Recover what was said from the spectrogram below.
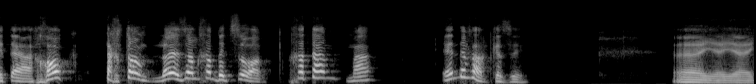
את החוק? תחתום, לא יעזור לך בית סוהר. חתם, מה? אין דבר כזה. איי, איי, איי,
